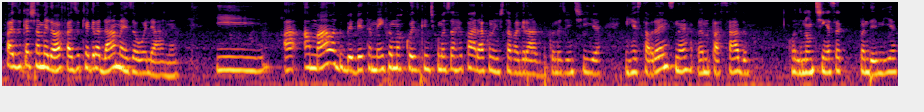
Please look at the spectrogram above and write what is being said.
faz o que achar melhor, faz o que agradar mais ao olhar, né? E a, a mala do bebê também foi uma coisa que a gente começou a reparar quando a gente estava grávida, quando a gente ia em restaurantes, né? Ano passado, quando não tinha essa pandemia,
